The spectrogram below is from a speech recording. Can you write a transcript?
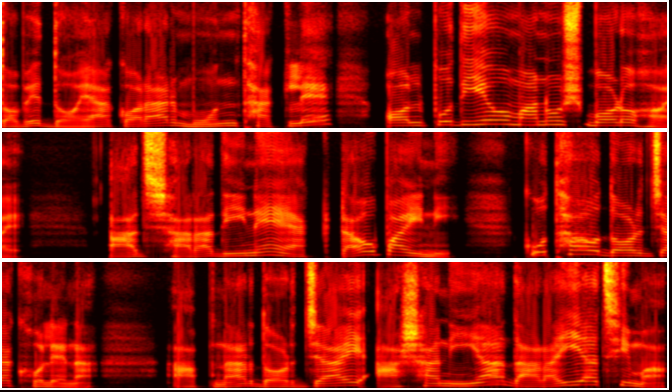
তবে দয়া করার মন থাকলে অল্প দিয়েও মানুষ বড় হয়। আজ সারা দিনে একটাও পাইনি। কোথাও দরজা খোলে না। আপনার দরজায় আশা নিয়া দাঁড়াইয়াছি মা।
